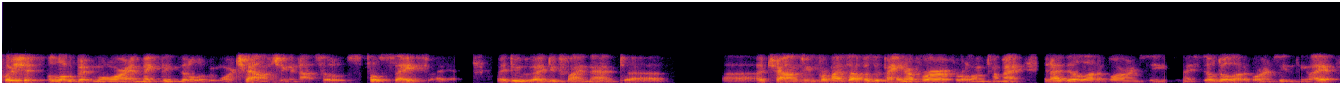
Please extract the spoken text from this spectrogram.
push it a little bit more and make things a little bit more challenging and not so so safe. I, I do I do find that uh, uh, challenging for myself as a painter for for a long time. I and I did a lot of barn scenes and I still do a lot of barn scenes and things like that.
